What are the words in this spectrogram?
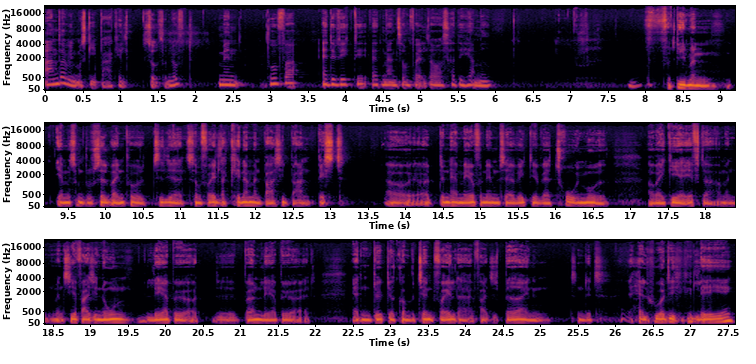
Andre vil måske bare kalde det sund fornuft. Men hvorfor er det vigtigt, at man som forældre også har det her med? Fordi man, jamen som du selv var inde på tidligere, at som forældre kender man bare sit barn bedst. Og, og den her mavefornemmelse er vigtig at være tro imod og reagere efter. Og man, man siger faktisk i nogle lærebøger, øh, børnelærebøger, at, at en dygtig og kompetent forælder er faktisk bedre end en sådan lidt halvhurtig læge. Ikke?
